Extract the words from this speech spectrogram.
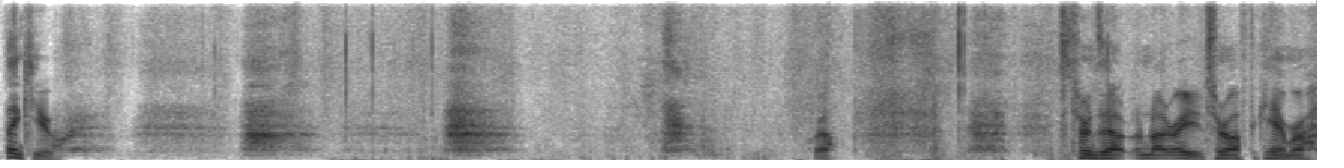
Thank you. Well, it turns out I'm not ready to turn off the camera.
